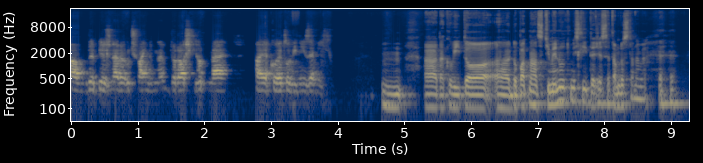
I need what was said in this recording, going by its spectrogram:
a bude běžné doručování do dalšího dne, jako je to v jiných zemích. Mm, a takový to do 15 minut, myslíte, že se tam dostaneme?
